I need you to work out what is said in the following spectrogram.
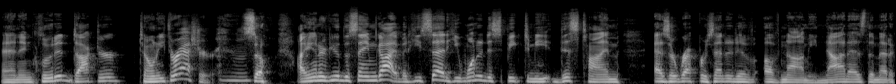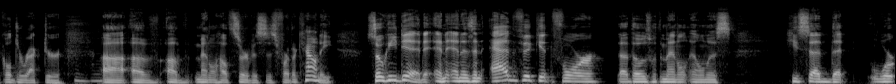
and included Dr. Tony Thrasher. So I interviewed the same guy, but he said he wanted to speak to me this time as a representative of NAMI, not as the medical director uh, of, of mental health services for the county. So he did. And, and as an advocate for uh, those with mental illness, he said that we're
